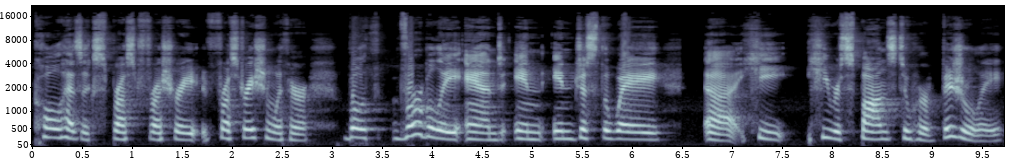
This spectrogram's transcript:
Cole has expressed frustra- frustration with her, both verbally and in in just the way uh, he he responds to her visually.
